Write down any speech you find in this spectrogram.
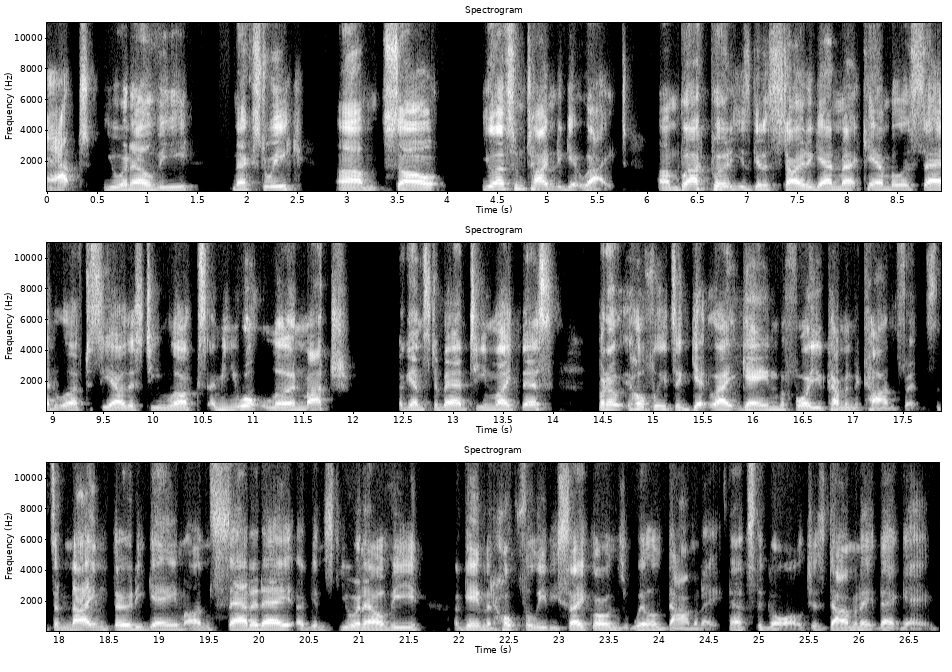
at UNLV next week. Um, so you'll have some time to get right. Um, Brock Purdy is going to start again, Matt Campbell has said. We'll have to see how this team looks. I mean, you won't learn much against a bad team like this, but uh, hopefully it's a get right game before you come into conference. It's a 9:30 game on Saturday against UNLV a game that hopefully the Cyclones will dominate. That's the goal. Just dominate that game.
